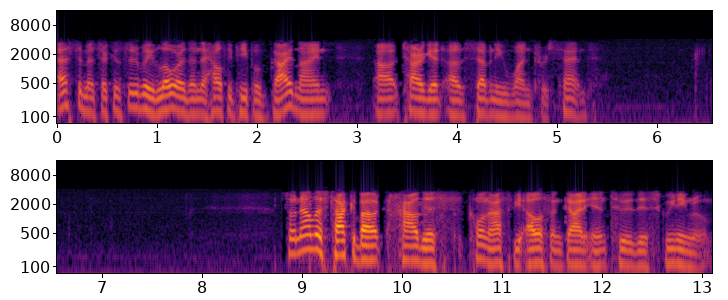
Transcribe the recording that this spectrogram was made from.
estimates are considerably lower than the Healthy People Guideline uh, target of 71 percent. So now let's talk about how this colonoscopy elephant got into the screening room.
